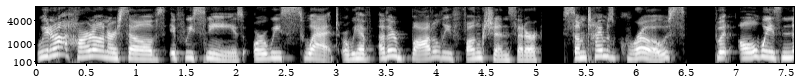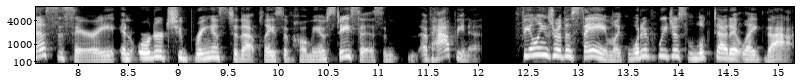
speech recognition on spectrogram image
We're not hard on ourselves if we sneeze or we sweat or we have other bodily functions that are sometimes gross but always necessary in order to bring us to that place of homeostasis and of happiness. Feelings are the same. Like what if we just looked at it like that?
